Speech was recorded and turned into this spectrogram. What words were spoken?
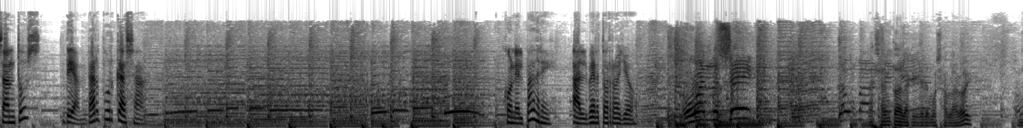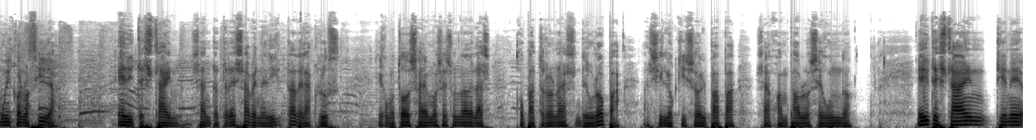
Santos de andar por casa. Con el padre Alberto Rollo. La santa de la que queremos hablar hoy, muy conocida, Edith Stein, Santa Teresa Benedicta de la Cruz, que como todos sabemos es una de las copatronas de Europa, así lo quiso el Papa San Juan Pablo II. Edith Stein tiene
